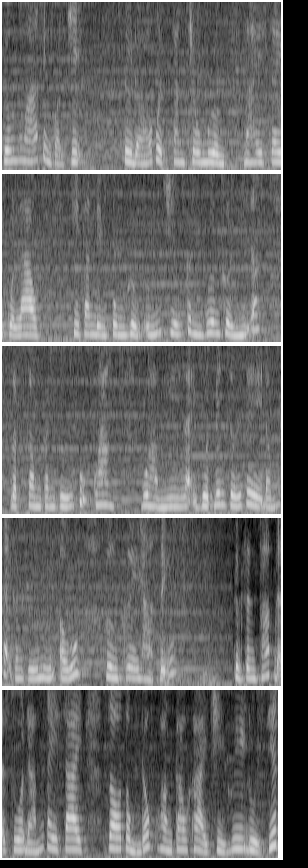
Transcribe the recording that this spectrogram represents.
hướng hóa tỉnh Quảng Trị. Từ đó vượt sang châu Mường, Mahese của Lào. Khi Phan Đình Phùng hưởng ứng chiếu Cần Vương khởi nghĩa, lập trong căn cứ Vũ Quang, vua Hàm Nghi lại vượt biên giới về đóng tại căn cứ núi Ấu, Hương Khê, Hà Tĩnh. Thực dân Pháp đã xua đám tay sai do Tổng đốc Hoàng Cao Khải chỉ huy đuổi giết.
